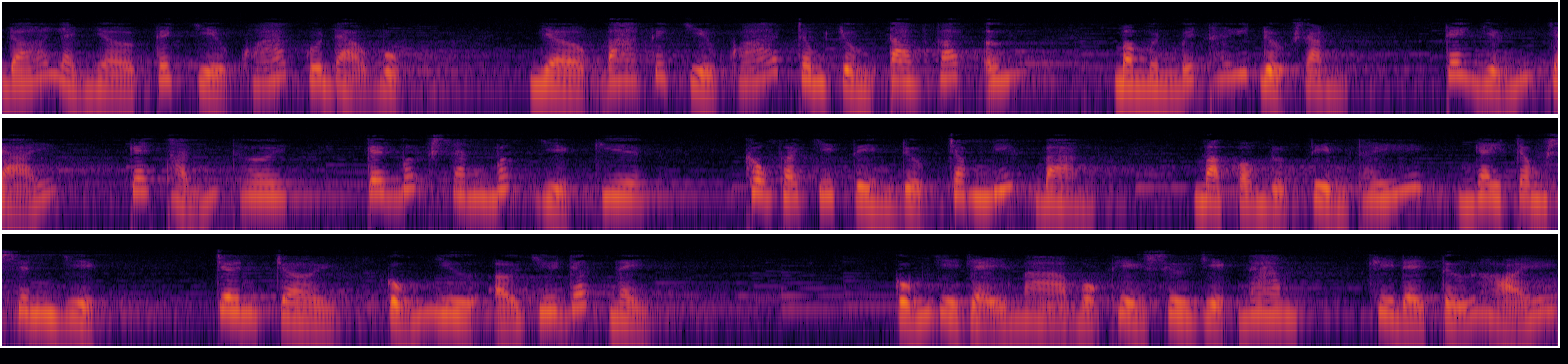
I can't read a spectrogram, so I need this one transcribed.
Đó là nhờ cái chìa khóa của đạo bục, nhờ ba cái chìa khóa trong chùm tam pháp ấn mà mình mới thấy được rằng cái vững chãi, cái thảnh thơi, cái bất sanh bất diệt kia không phải chỉ tìm được trong niết bàn mà còn được tìm thấy ngay trong sinh diệt, trên trời cũng như ở dưới đất này. Cũng vì vậy mà một thiền sư Việt Nam khi đệ tử hỏi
